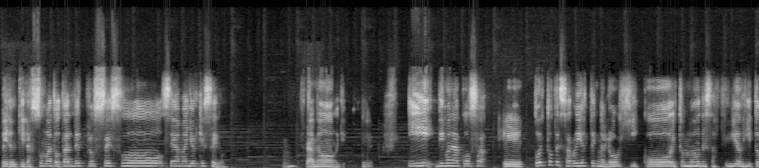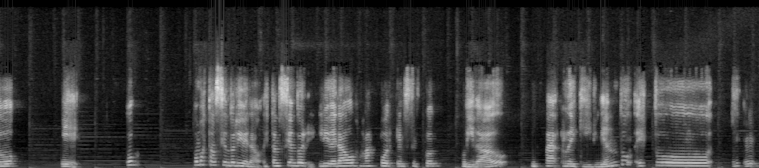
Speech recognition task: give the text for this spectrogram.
pero que la suma total del proceso sea mayor que cero. ¿Mm? y dime una cosa, eh, todos estos desarrollos tecnológicos, estos nuevos desafíos y todo, eh, ¿cómo, están siendo liderados? ¿Están siendo liderados más por el sector privado? ¿Está requiriendo esto, eh,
